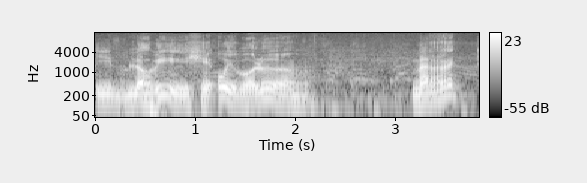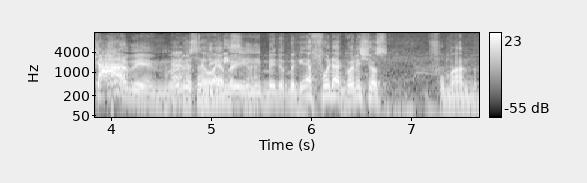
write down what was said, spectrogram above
Y los vi y dije, uy, boludo, me recaben, boludo, Ah, los está Anti-Casper. Y me, me quedé afuera con ellos fumando.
